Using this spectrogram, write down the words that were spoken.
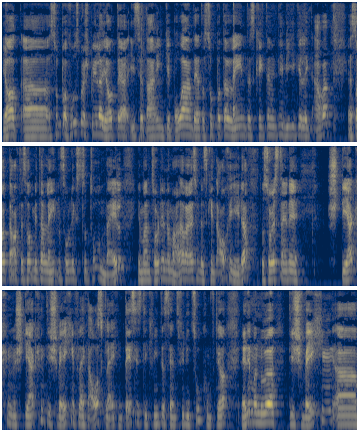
ja, äh, super Fußballspieler, ja, der ist ja darin geboren, der hat ein super Talent, das kriegt er in die Wiege gelegt, aber er sagt auch, das hat mit Talenten so nichts zu tun, weil jemand sollte normalerweise, und das kennt auch jeder, du sollst deine Stärken, Stärken, die Schwächen vielleicht ausgleichen. Das ist die Quintessenz für die Zukunft, ja. Nicht immer nur die Schwächen, äh,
